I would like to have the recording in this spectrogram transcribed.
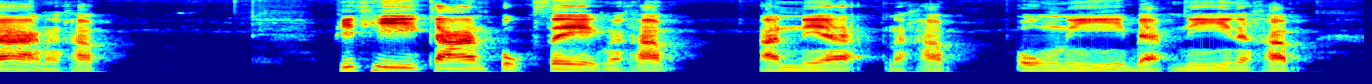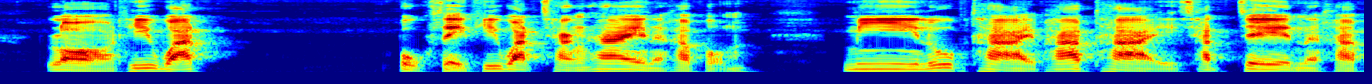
มากนะครับ พิธีการปลุกเสกนะครับ อันเนี้ยนะครับ องค์นี้แบบนี้นะครับ หล่อที่วัดปลุกเสกที่วัดช้างให้นะครับ ผมมีรูปถ่ายภาพถ่ายชัดเจนนะครับ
